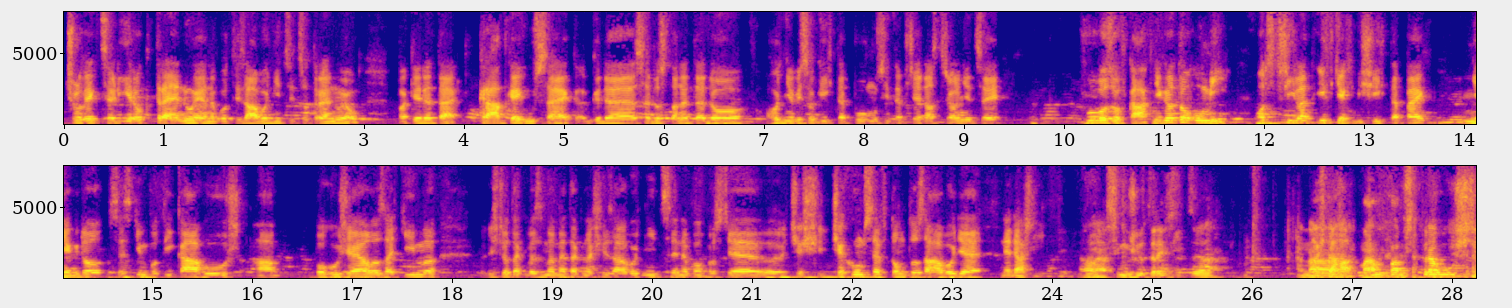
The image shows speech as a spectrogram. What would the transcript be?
člověk celý rok trénuje, nebo ty závodníci, co trénujou pak jedete krátký úsek, kde se dostanete do hodně vysokých tepů, musíte přijet na střelnici v úvozovkách. Někdo to umí odstřílet i v těch vyšších tepech, někdo se s tím potýká hůř a bohužel zatím když to tak vezmeme, tak naši závodníci nebo prostě eh, Češi, Čechům se v tomto závodě nedaří. No, já si můžu tady říct, eh, na, mám tam přípravu už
